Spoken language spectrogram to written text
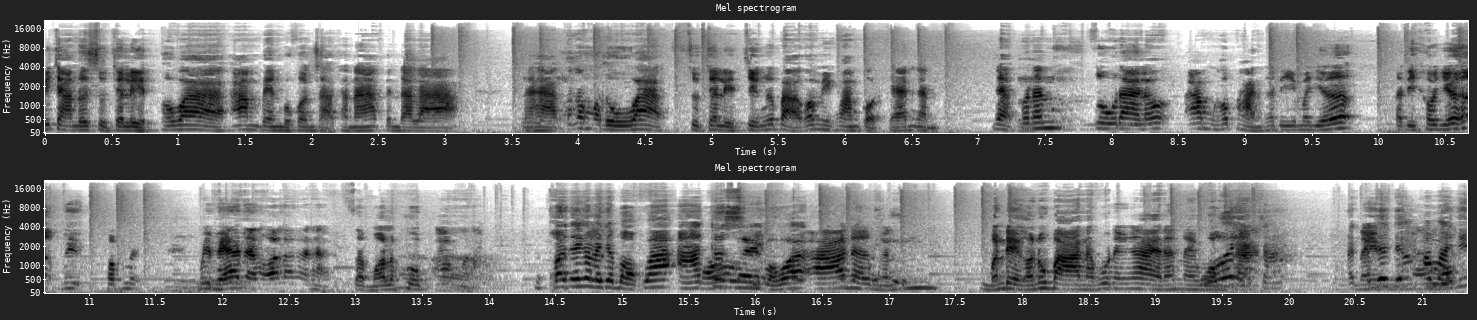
วิจารณ์โดยสุจริต เพราะว่าอ้ำเป็นบุคคลสาธารณะเป็นดารานะฮะก็ต้องมาดูว่าสุจริตจริงหรือเปล่าก็มีความกดแค้นกันเนี่ยเพราะฉะนั้นสู้ได้แล้วอ้ำเขาผ่านคดีมาเยอะคดีเขาเยอะไม่เพราะไม่ไม่แพ้อาจารย์ออสแล้วกันอะสมรภูมิอ้ำอะเพราะฉะนั้นก็เลยจะบอกว่าอาร์ตก็เขาเลยบอกว่าอาร์ตเนี่ยเหมือนเหมือนเด็กอนุบาลนะพูดง่ายๆนะในวงโอ้ยการอาจารย์ในเดี๋ยวเดี๋ยวเอาใหม่ที่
